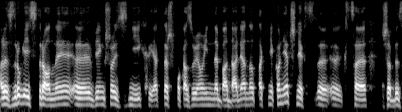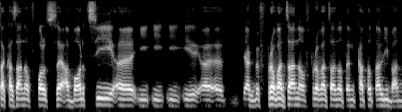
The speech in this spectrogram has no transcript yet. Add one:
ale z drugiej strony e, większość z nich, jak też pokazują inne badania, no tak niekoniecznie e, chce, żeby zakazano w Polsce aborcji e, i, i, i, i jakby wprowadzano, wprowadzano ten katotaliban,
